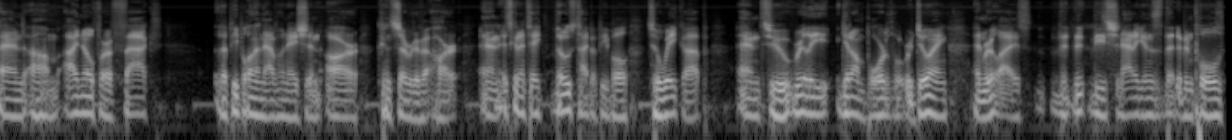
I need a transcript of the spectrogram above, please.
And um, I know for a fact the people in the Navajo Nation are conservative at heart, and it's going to take those type of people to wake up and to really get on board with what we're doing and realize that th- these shenanigans that have been pulled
